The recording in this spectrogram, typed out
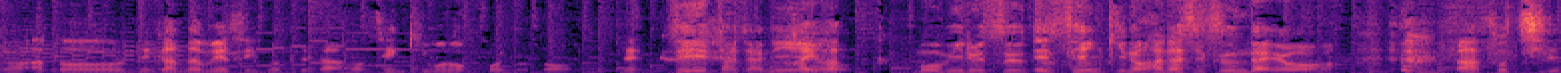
と。あと、ね、ガンダムエースに乗ってたあの戦記物っぽいのと、ね。ゼータじゃねえよ。モビルスーツ戦記の話すんだよ。あ、そっちで。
